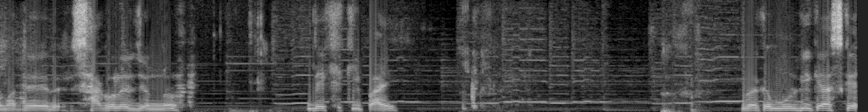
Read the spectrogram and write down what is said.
আমাদের ছাগলের জন্য দেখি কি পাই। মুরগিকে আজকে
